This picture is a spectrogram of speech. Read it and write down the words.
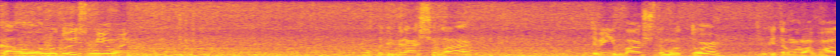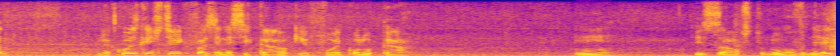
carro ano 2000, hein? Um pouco de graxa lá. Também embaixo do motor, tive que dar uma lavada. A única coisa que a gente teve que fazer nesse carro aqui foi colocar um exausto novo nele,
